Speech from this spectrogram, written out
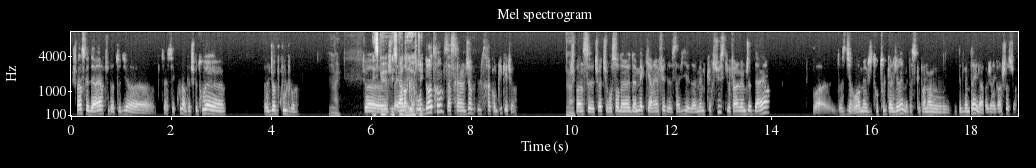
je pense que derrière, tu dois te dire, euh, putain, c'est cool, en fait, je peux trouver un, un job cool, tu vois. Ouais. Tu vois, Est-ce que- je- est-ce que alors que pour tu- d'autres, ça serait un job ultra compliqué, tu vois. Ouais. Je pense, euh, tu vois, tu ressors d'un mec qui a rien fait de sa vie dans le même cursus, qui veut faire le même job derrière. Ouais, il doit se dire, ouais, mec, j'ai trop de trucs à gérer, mais parce que pendant peut-être 20 ans, il a pas géré grand-chose, tu vois.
